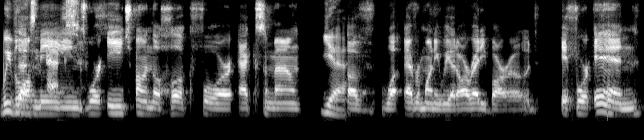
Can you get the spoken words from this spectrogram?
we've that lost means X. we're each on the hook for x amount yeah. of whatever money we had already borrowed. If we're in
